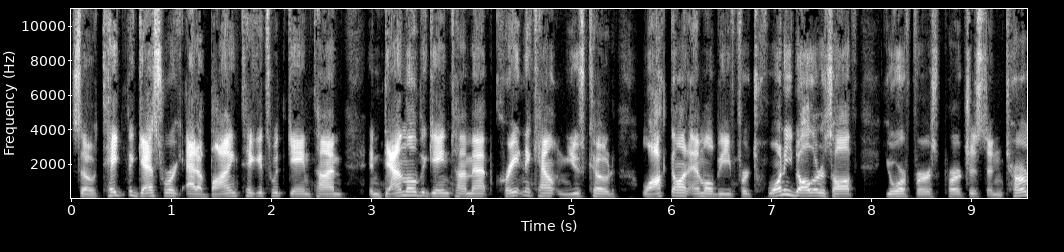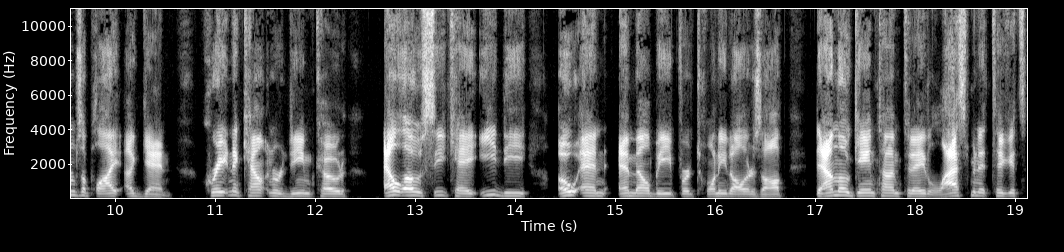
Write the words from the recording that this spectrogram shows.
So take the guesswork out of buying tickets with Game Time and download the Game Time app, create an account, and use code Locked On MLB for $20 off your first purchase. And terms apply again. Create an account and redeem code L O C K E D O N M L B for $20 off. Download Game Time today. Last minute tickets,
